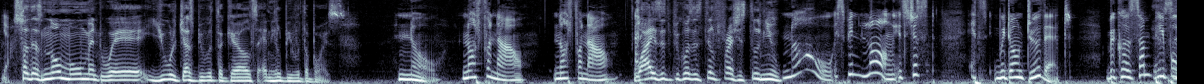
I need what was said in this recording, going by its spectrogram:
Yeah. So there's no moment where you will just be with the girls and he'll be with the boys. No, not for now. Not for now. Why is it? Because it's still fresh, it's still new. No, it's been long. It's just, it's we don't do that because some people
